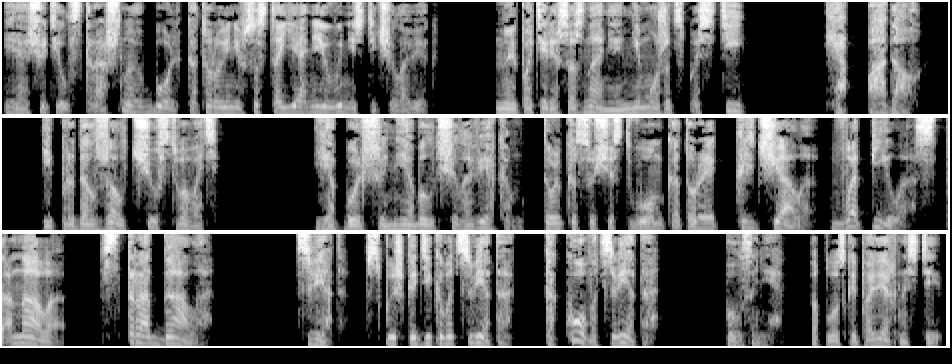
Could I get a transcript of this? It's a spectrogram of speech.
я ощутил страшную боль, которую не в состоянии вынести человек. Но и потеря сознания не может спасти. Я падал и продолжал чувствовать, я больше не был человеком, только существом, которое кричало, вопило, стонало, страдало. Цвет, вспышка дикого цвета. Какого цвета? Ползание по плоской поверхности,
